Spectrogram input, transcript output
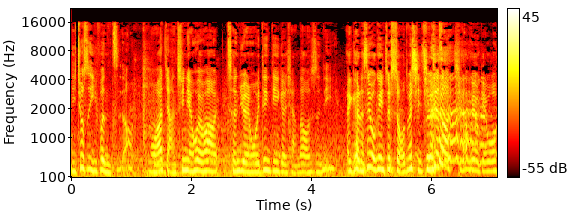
你就是一份子啊！我要讲青年会的话，成员我一定第一个想到的是你。哎，可能是因为我跟你最熟，对不起，请介绍其他朋友给我。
